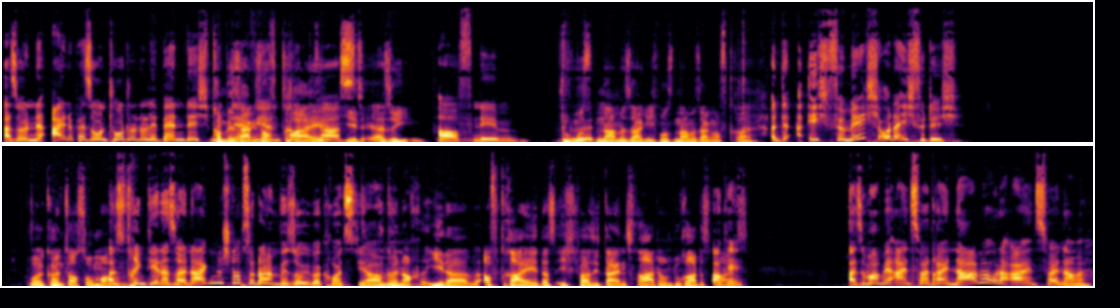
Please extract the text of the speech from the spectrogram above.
also eine, Person tot oder lebendig, Komm, mit wir der wir auf einen drei. Podcast Jede, also aufnehmen. Du musst einen würden. Namen sagen, ich muss einen Namen sagen auf drei. Und ich für mich oder ich für dich? Wir können es auch so machen. Also trinkt jeder seinen eigenen Schnaps oder haben wir so überkreuzt die wir Arme? können auch jeder auf drei, dass ich quasi deins rate und du ratest Okay. meins. Also machen wir eins, zwei, drei Name oder eins, zwei Name?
